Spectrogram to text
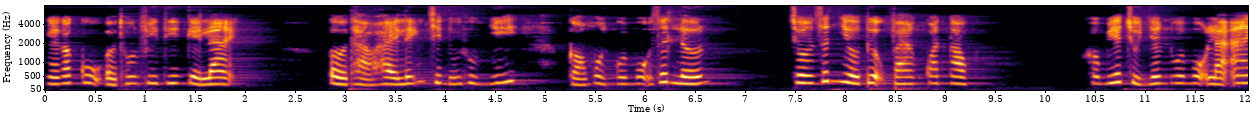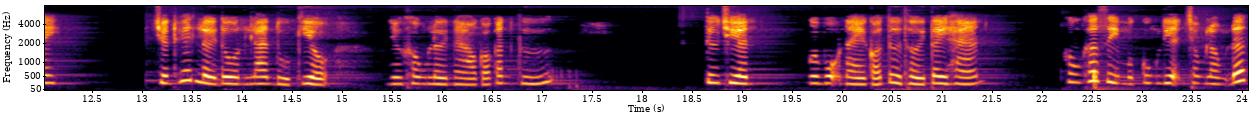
Nghe các cụ ở thôn Phi Thiên kể lại, ở Thảo Hài Lĩnh trên núi Hùng Nhĩ có một ngôi mộ rất lớn, chôn rất nhiều tượng vàng quan ngọc. Không biết chủ nhân ngôi mộ là ai. Truyền thuyết lời đồn lan đủ kiểu, nhưng không lời nào có căn cứ. Tương truyền, ngôi mộ này có từ thời Tây Hán, không khác gì một cung điện trong lòng đất,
